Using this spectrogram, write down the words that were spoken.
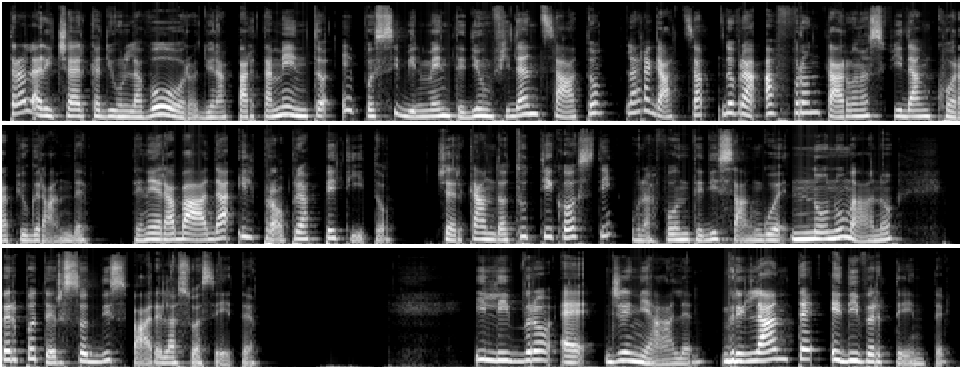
Tra la ricerca di un lavoro, di un appartamento e possibilmente di un fidanzato, la ragazza dovrà affrontare una sfida ancora più grande, tenere a bada il proprio appetito cercando a tutti i costi una fonte di sangue non umano per poter soddisfare la sua sete. Il libro è geniale, brillante e divertente.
